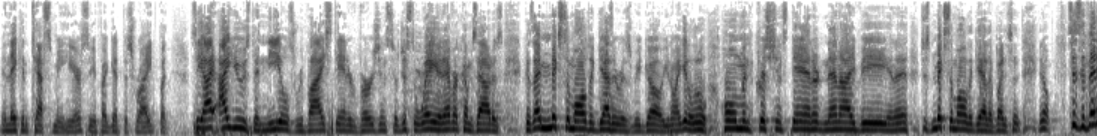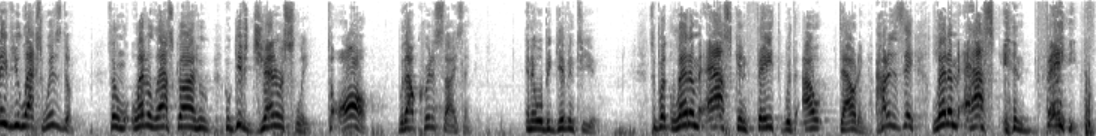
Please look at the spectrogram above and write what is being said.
and they can test me here, see if I get this right. But see, I, I use the New Revised Standard Version, so just the way it ever comes out is because I mix them all together as we go. You know, I get a little Holman Christian Standard and NIV, and I just mix them all together. But it says, you know, says, if any of you lacks wisdom, so let it ask God who, who gives generously to all without criticizing, and it will be given to you. So, but let him ask in faith without doubting. How does it say? Let him ask in faith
